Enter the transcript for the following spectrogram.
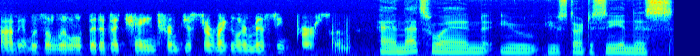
Um, it was a little bit of a change from just a regular missing person. And that's when you you start to see in this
